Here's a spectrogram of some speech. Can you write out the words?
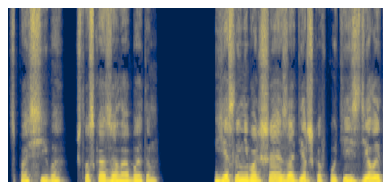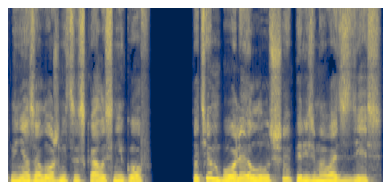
«Спасибо, что сказала об этом. Если небольшая задержка в пути сделает меня заложницей скалы снегов, то тем более лучше перезимовать здесь.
